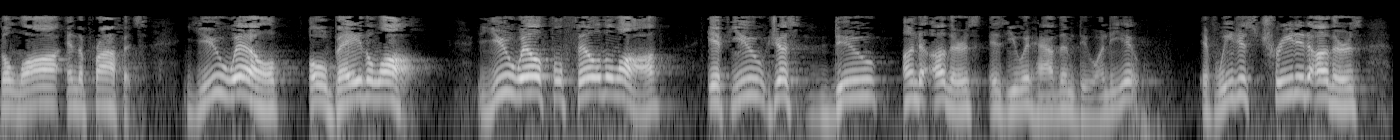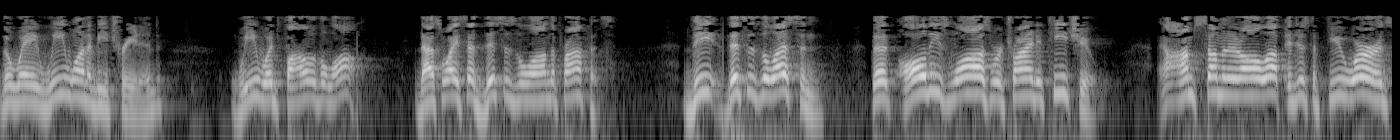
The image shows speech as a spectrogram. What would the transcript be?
the law and the prophets. You will obey the law. You will fulfill the law if you just do unto others as you would have them do unto you. If we just treated others the way we want to be treated, we would follow the law. That's why he said this is the law and the prophets. The, this is the lesson that all these laws we're trying to teach you. I'm summing it all up in just a few words.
